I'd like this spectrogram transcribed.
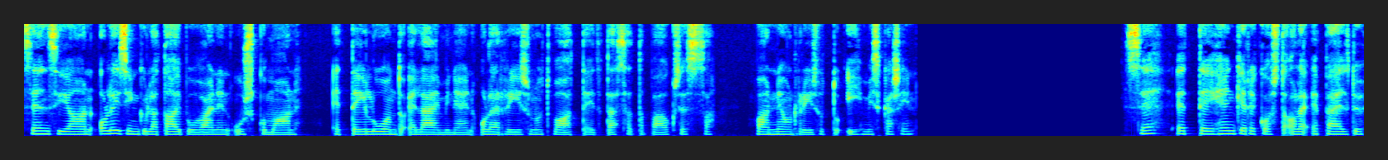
Sen sijaan olisin kyllä taipuvainen uskomaan, ettei luonto eläimineen ole riisunut vaatteita tässä tapauksessa, vaan ne on riisuttu ihmiskäsin. Se, ettei henkirikosta ole epäilty,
